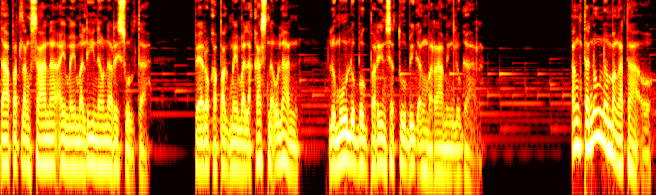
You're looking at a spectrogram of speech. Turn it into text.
Dapat lang sana ay may malinaw na resulta. Pero kapag may malakas na ulan, lumulubog pa rin sa tubig ang maraming lugar. Ang tanong ng mga tao,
